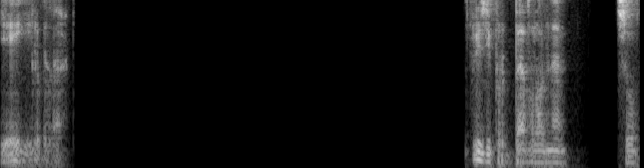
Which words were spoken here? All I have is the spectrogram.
Yay, look at that. easy put a bevel on them. So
